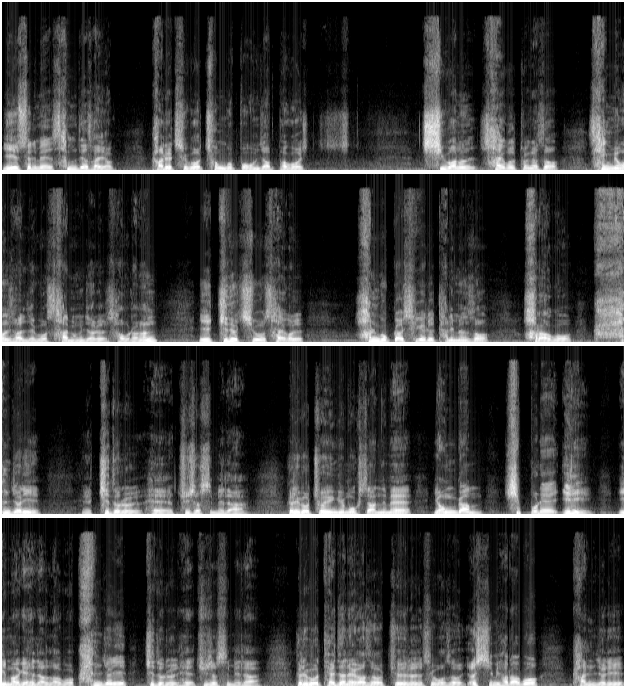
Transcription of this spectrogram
예수님의 삼대 사역 가르치고 천국 복음 접하고 치유하는 사역을 통해서 생명을 살리고 사명자를 사오라는 이 기도 치유 사역을 한국과 세계를 다니면서 하라고 간절히 기도를 해 주셨습니다. 그리고 조영기 목사님의 영감 10분의 1이 임하게 해달라고 간절히 기도를 해 주셨습니다. 그리고 대전에 가서 교회를 세워서 열심히 하라고 간절히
